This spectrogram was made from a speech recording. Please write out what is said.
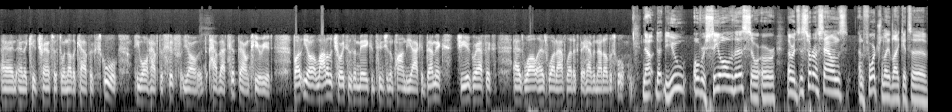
and and a kid transfers to another Catholic school, he won't have to sit for, you know have that sit down period. But you know a lot of the choices are made contingent upon the academics, geographics, as well as what athletics they have in that other school. Now, do you oversee all of this? or, or in other words, this sort of sounds, unfortunately, like it's a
